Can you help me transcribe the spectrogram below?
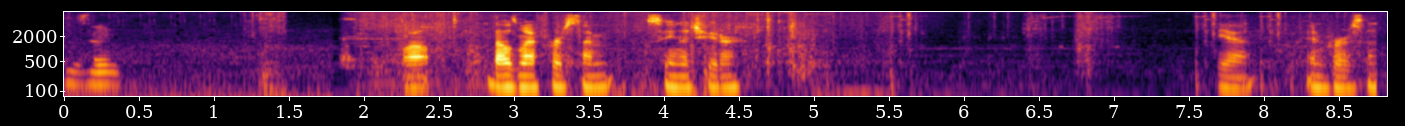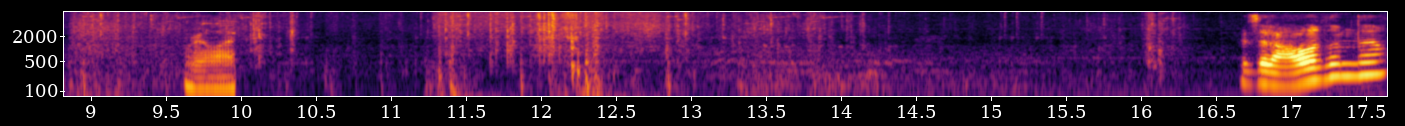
He's aimed. well, that was my first time seeing a cheater. Yeah, in person. Real life. Is it all of them though?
